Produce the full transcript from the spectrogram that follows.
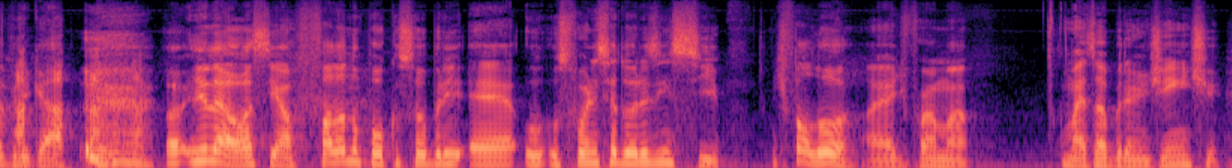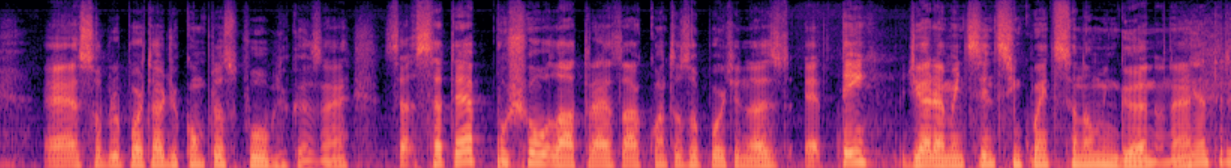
Obrigado. E, Léo, assim, ó, falando um pouco sobre é, os fornecedores em si. A gente falou é, de forma mais abrangente é, sobre o portal de compras públicas, né? Você até puxou lá atrás lá quantas oportunidades é, tem diariamente, 150, se eu não me engano, né? Entre,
